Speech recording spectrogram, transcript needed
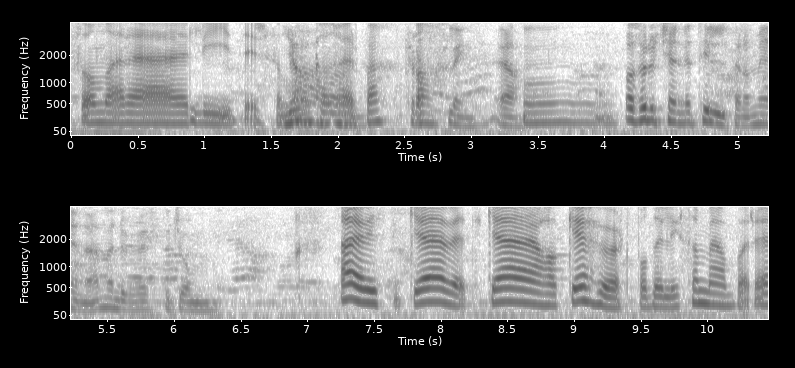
Sånn der, lyder som Ja, man kan sånn høre på. Krasling. Ja. Åh. Mm. Altså, du kjenner til fenomenet, men du visste ikke om Nei, jeg visste ikke. Jeg vet ikke. Jeg har ikke hørt på det, liksom. Jeg har bare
